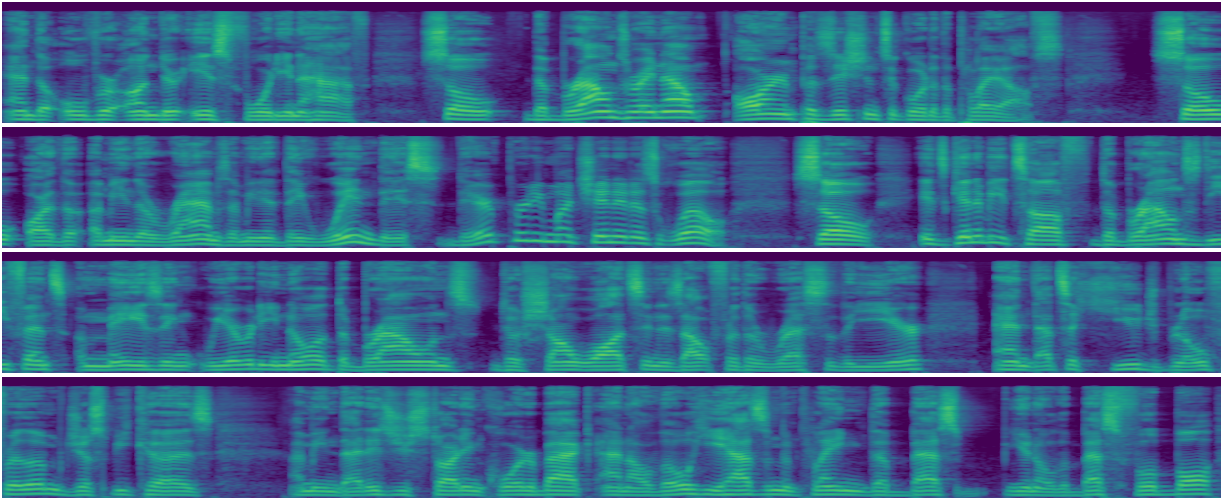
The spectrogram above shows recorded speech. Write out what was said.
and the over under is 40 and a half. So the Browns right now are in position to go to the playoffs so are the I mean the Rams. I mean if they win this, they're pretty much in it as well. So it's gonna be tough. The Browns defense amazing. We already know that the Browns, Deshaun Watson is out for the rest of the year, and that's a huge blow for them just because I mean that is your starting quarterback and although he hasn't been playing the best, you know, the best football,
